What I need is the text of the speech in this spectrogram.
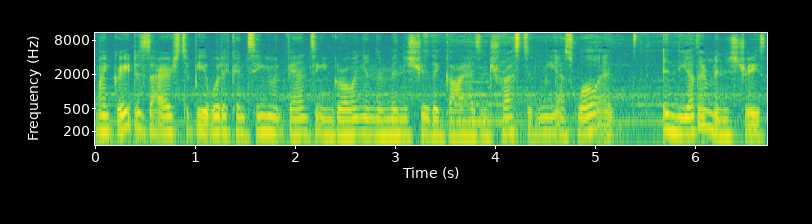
My great desire is to be able to continue advancing and growing in the ministry that God has entrusted me, as well as in the other ministries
